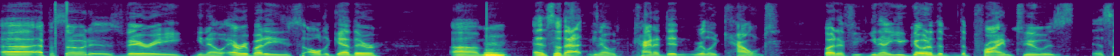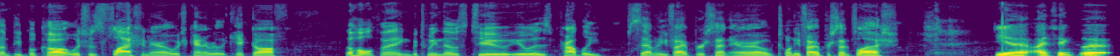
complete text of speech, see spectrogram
uh, episode, it was very, you know, everybody's all together. Um, Mm. And so that, you know, kind of didn't really count. But if you, you know, you go to the, the Prime 2, as, as some people call it, which was Flash and Arrow, which kind of really kicked off the whole thing. Between those two, it was probably 75% Arrow, 25% Flash. Yeah, I think that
